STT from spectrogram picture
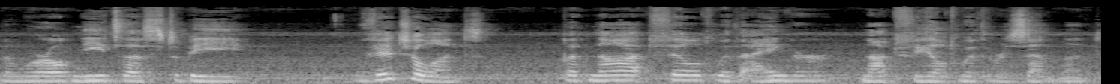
The world needs us to be vigilant, but not filled with anger, not filled with resentment.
